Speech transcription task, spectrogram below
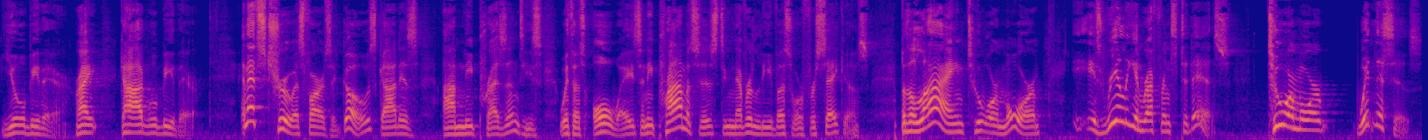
you'll be there, right? God will be there. And that's true as far as it goes. God is omnipresent. He's with us always, and He promises to never leave us or forsake us. But the line, two or more, is really in reference to this two or more witnesses.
